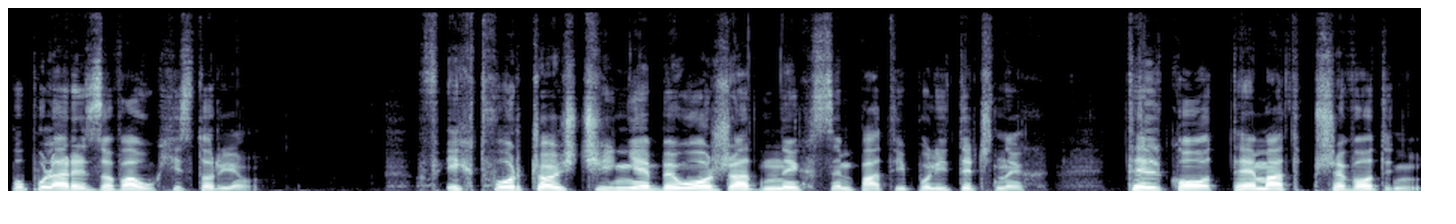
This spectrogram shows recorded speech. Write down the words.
popularyzował historię. W ich twórczości nie było żadnych sympatii politycznych, tylko temat przewodni.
